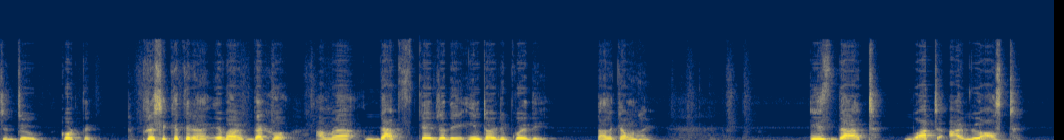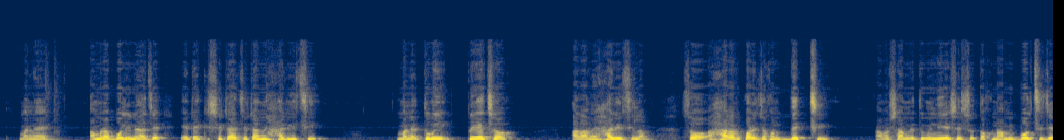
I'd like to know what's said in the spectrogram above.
টু ডু করতে। প্রিয় শিক্ষার্থীরা, এবার দেখো আমরা দ্যাটসকে যদি ইন্টারডিভ করে দিই, তাহলে কেমন হয়? Is that what I lost মানে আমরা বলি না যে, এটা কি সেটা যেটা আমি হারিয়েছি? মানে তুমি পেয়েছ আর আমি হারিয়েছিলাম। সো হারার পরে যখন দেখছি, আমার সামনে তুমি নিয়ে এসেছ, তখন আমি বলছি যে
